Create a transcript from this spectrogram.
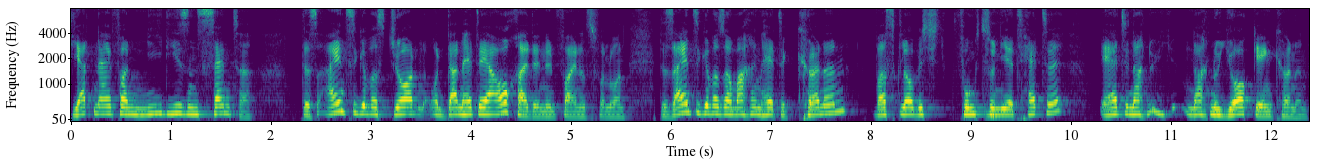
Die hatten einfach nie diesen Center. Das Einzige, was Jordan, und dann hätte er auch halt in den Finals verloren. Das Einzige, was er machen hätte können, was, glaube ich, funktioniert hätte, er hätte nach, nach New York gehen können.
